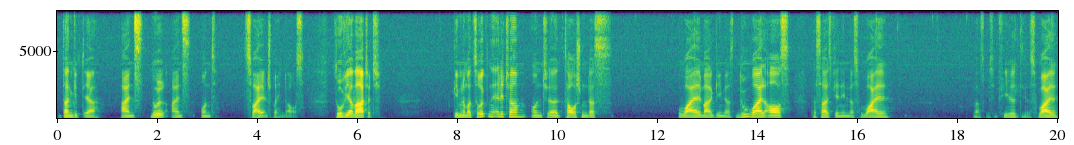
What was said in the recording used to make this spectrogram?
dann gibt er 1, 0, 1 und 2 entsprechend aus. So wie erwartet. Gehen wir nochmal zurück in den Editor und äh, tauschen das while mal gegen das do while aus. Das heißt, wir nehmen das while, das ist ein bisschen viel, dieses while,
